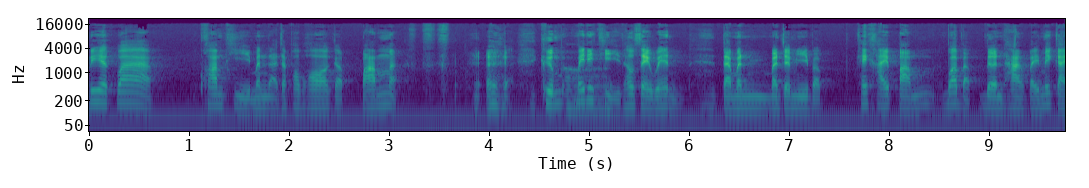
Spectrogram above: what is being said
เรียกว่าความถี่มันอาจจะพอๆกับปั๊มอะเออคือไม่ได้ถี่เท่าเซเว่นแต่มันมันจะมีแบบ คล้ายๆปั๊มว่าแบบเดินทางไปไม่ไกล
